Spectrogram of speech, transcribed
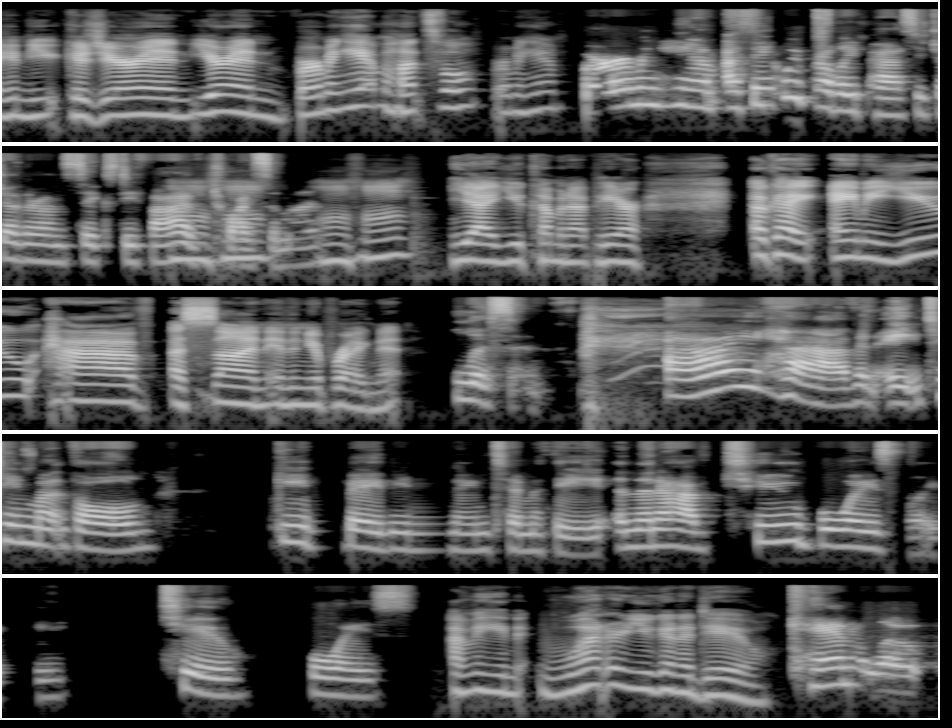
And you because you're in you're in Birmingham, Huntsville, Birmingham? Birmingham, I think we probably pass each other on 65 twice a month. Mm-hmm. Yeah, you coming up here. Okay, Amy, you have a son and then you're pregnant. Listen, I have an 18 month old baby named Timothy, and then I have two boys, lady. Two boys. I mean, what are you gonna do? Cantaloupe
